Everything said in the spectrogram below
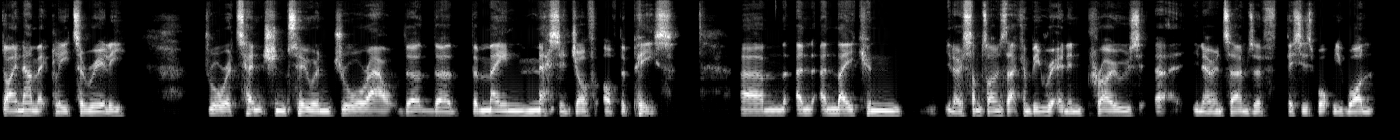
dynamically to really draw attention to and draw out the the the main message of of the piece. Um, and and they can you know sometimes that can be written in prose uh, you know in terms of this is what we want.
